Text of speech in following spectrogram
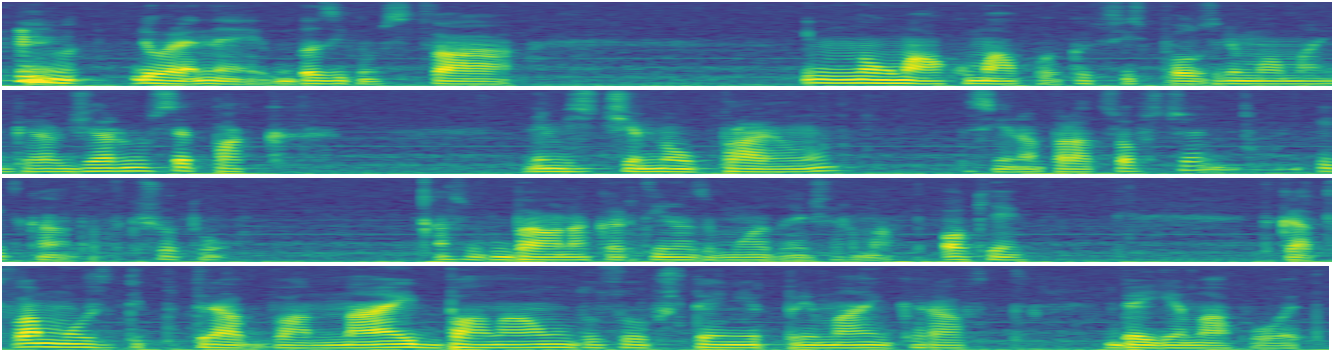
Добре, не, базикам се това. Има много малко мапове, които си използвали моя Minecraft джар, но все пак не мисля, че е много правилно да си направят собствен и така нататък, защото аз съм добавил една картина за моя Adventure Map. Окей. Okay. Така, това може да ти потрябва най-баналното съобщение при Minecraft BG маповете.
